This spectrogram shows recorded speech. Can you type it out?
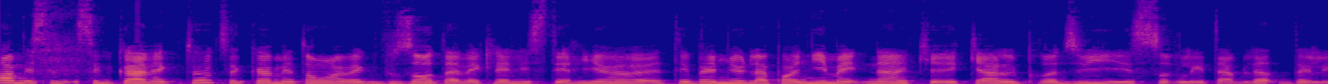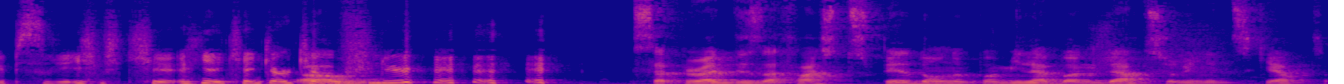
Ah, mais c'est le cas avec tout. C'est le cas, mettons, avec vous autres, avec la listeria. euh, T'es bien mieux de la poigner maintenant que quand le produit est sur les tablettes de l'épicerie pis qu'il y a quelqu'un qui a Ah oui. Ça peut être des affaires stupides, on n'a pas mis la bonne date sur une étiquette.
